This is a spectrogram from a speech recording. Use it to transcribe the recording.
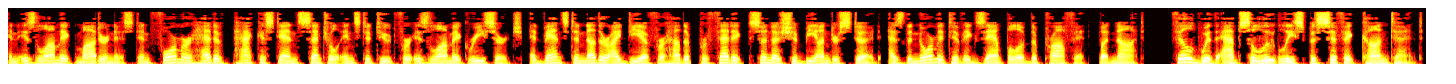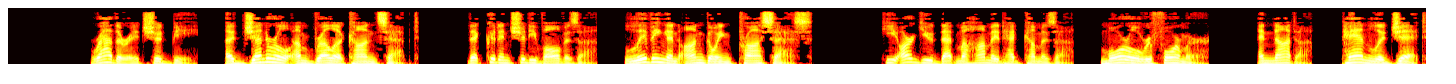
an Islamic modernist and former head of Pakistan's Central Institute for Islamic Research, advanced another idea for how the prophetic sunnah should be understood, as the normative example of the Prophet, but not filled with absolutely specific content. Rather it should be a general umbrella concept that could and should evolve as a living and ongoing process. He argued that Muhammad had come as a moral reformer and not a pan-legist,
